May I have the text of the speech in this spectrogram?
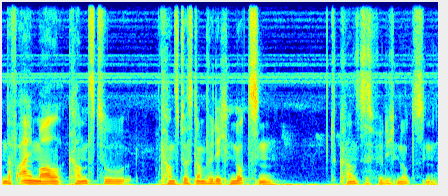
Und auf einmal kannst du, kannst du es dann für dich nutzen. Du kannst es für dich nutzen.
